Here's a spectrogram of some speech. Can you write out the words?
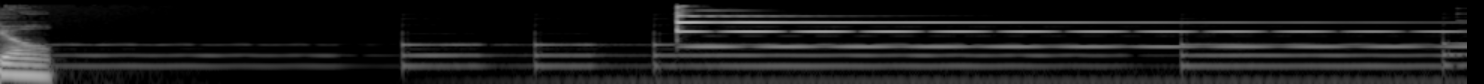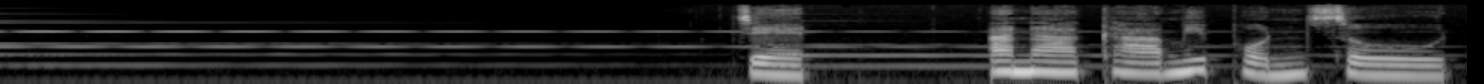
จบ 7. อนาคามิผลสูตร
